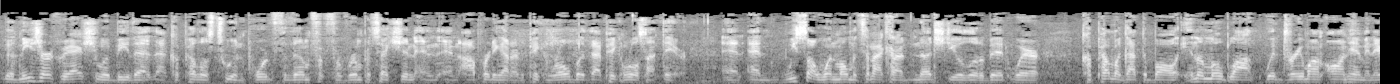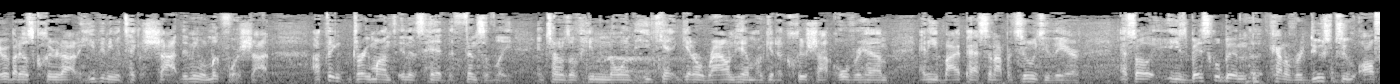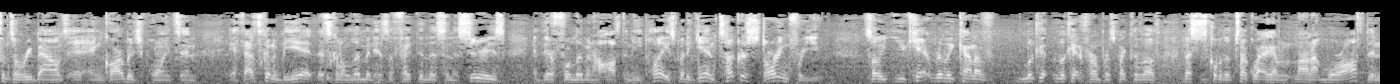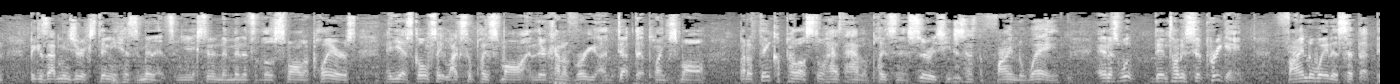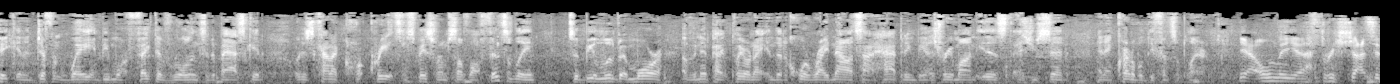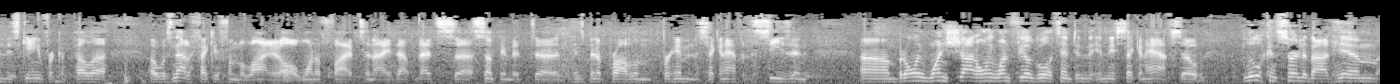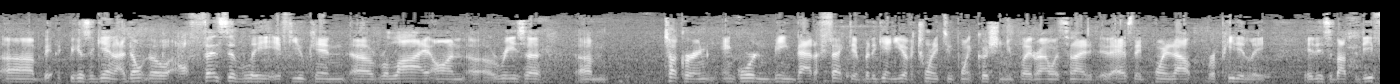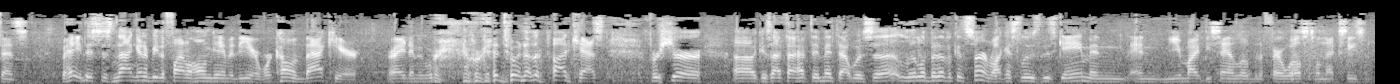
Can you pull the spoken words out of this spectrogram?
the knee jerk reaction would be that, that Capela's too important for them for, for rim protection and, and operating out of the pick and roll, but that pick and roll's not there. And and we saw one moment tonight kind of nudged you a little bit where Capela got the ball in the low block with Draymond on him, and everybody else cleared out. And he didn't even take a shot, didn't even look for a shot. I think Draymond's in his head defensively in terms of him knowing that he can't get around him or get a clear shot over him, and he bypassed an opportunity there. And so he's basically been uh, kind of reduced to offensive rebounds and, and garbage points. And if that's going to be it, that's going to limit his effectiveness in the series and therefore limit how often he plays. But again, Tucker's starting for you. So you can't really kind of look at look at it from a perspective of let's just go with the tuck wagon lineup more often because that means you're extending his minutes and you're extending the minutes of those smaller players. And yes, Golden State likes to play small and they're kind of very adept at playing small. But I think Capela still has to have a place in the series. He just has to find a way, and it's what D'Antoni said pregame find a way to set that pick in a different way and be more effective rolling to the basket or just kind of cr- create some space for himself offensively to be a little bit more of an impact player on that end of the court. Right now, it's not happening because Draymond is, as you said, an incredible defensive player. Yeah, only uh, three shots in this game for Capela uh, was not effective from the line at all. One of five tonight. That, that's uh, something that uh, has been a problem for him in the second half of the season. Um, but only one shot, only one field goal attempt in the, in the second half. So a little concerned about him uh, because, again, I don't know offensively if you can uh, rely on uh, Ariza, um, Tucker, and, and, Gordon being that effective. But again, you have a 22 point cushion you played around with tonight, as they pointed out repeatedly. It is about the defense. But hey, this is not going to be the final home game of the year. We're coming back here, right? I mean, we're, we're going to do another podcast for sure because uh, I have to admit that was a little bit of a concern. Rockets lose this game, and, and you might be saying a little bit of farewells till next season.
